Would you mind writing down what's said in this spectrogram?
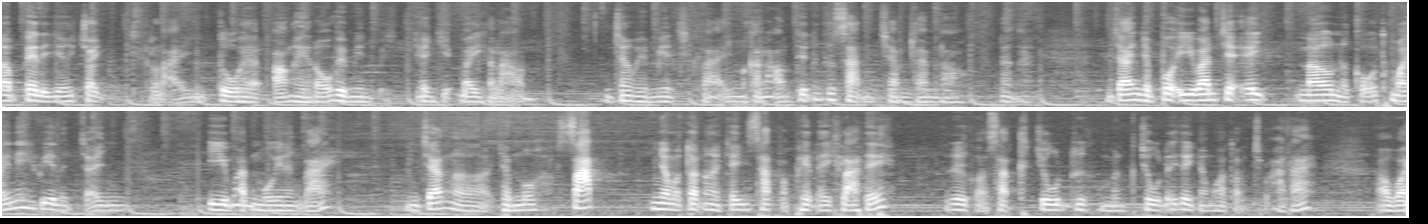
នៅពេលដែលយើងចុចកន្លែងតួអង្គ hero វាមានចេញជា3 cloud អញ្ចឹងវាមានកន្លែងមួយកន្លោនទៀតគឺសាត់ចាំតែម្ដងហ្នឹងហើយអញ្ចឹងចំពោះ event CX នៅនគរថ្មីនេះវានឹងចេញ event មួយនឹងដែរអញ្ចឹងចំនួនសាត់ខ្ញុំអត់ទាន់ចេញសាត់ប្រភេទអីខ្លះទេ ឬក៏សัตว์ខ្ជូតឬក៏មិនខ្ជូតអីក៏ខ្ញុំអត់ទាន់ច្បាស់ដែរអ្វី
